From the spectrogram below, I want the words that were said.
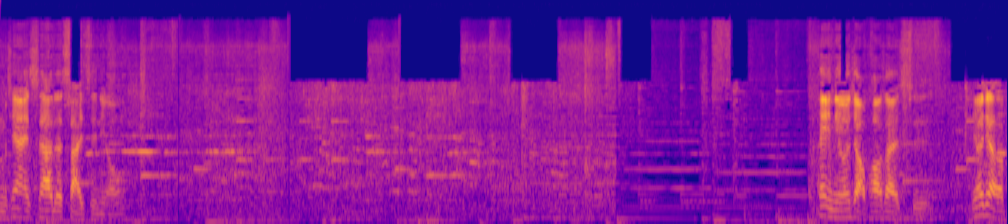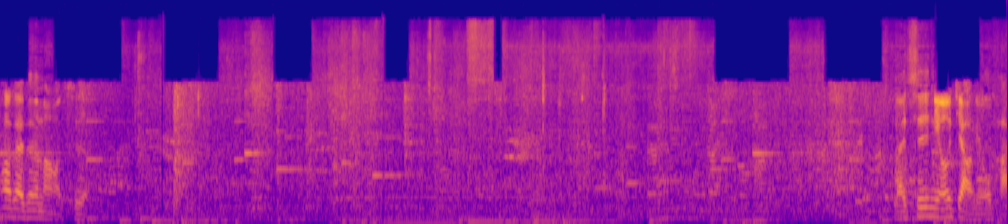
我们现在吃它的骰子牛，配牛角泡菜吃，牛角的泡菜真的蛮好吃的。来吃牛角牛排，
